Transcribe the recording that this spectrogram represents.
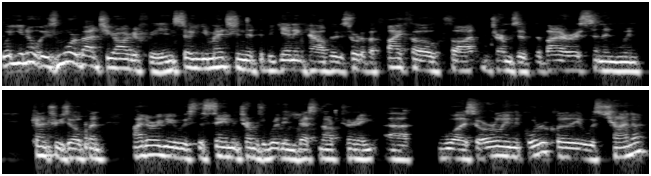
Well, you know, it was more about geography. And so you mentioned at the beginning how there's sort of a FIFO thought in terms of the virus. And then when countries open, I'd argue it was the same in terms of where the investment opportunity uh, was. So early in the quarter, clearly it was China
